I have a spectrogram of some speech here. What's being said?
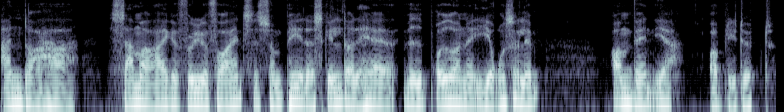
Andre har samme rækkefølge foran sig, som Peter skildrer det her ved brødrene i Jerusalem. Omvend jer og bliv døbt.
